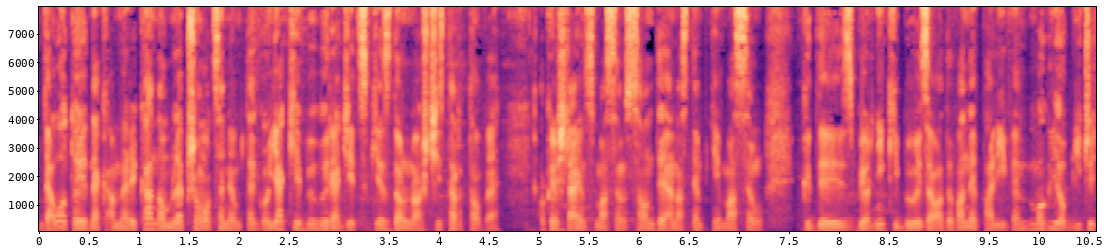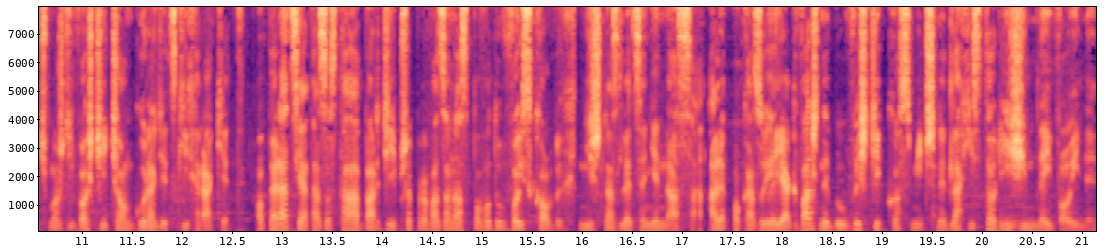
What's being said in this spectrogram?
Dało to jednak Amerykanom lepszą ocenę tego, jakie były radzieckie zdolności startowe. Określając masę sondy, a następnie masę, gdy zbiorniki były załadowane paliwem, mogli obliczyć możliwości ciągu radzieckich rakiet. Operacja ta została bardziej przeprowadzona z powodów wojskowych niż na zlecenie NASA, ale pokazuje, jak ważny był wyścig kosmiczny dla historii zimnej wojny.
